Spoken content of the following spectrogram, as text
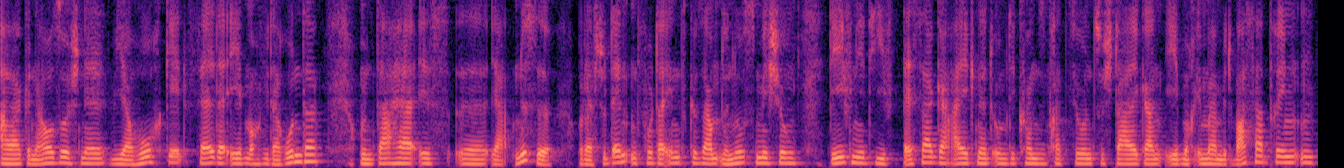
aber genauso schnell wie er hochgeht, fällt er eben auch wieder runter und daher ist äh, ja Nüsse oder Studentenfutter insgesamt eine Nussmischung definitiv besser geeignet, um die Konzentration zu steigern. Eben auch immer mit Wasser trinken,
